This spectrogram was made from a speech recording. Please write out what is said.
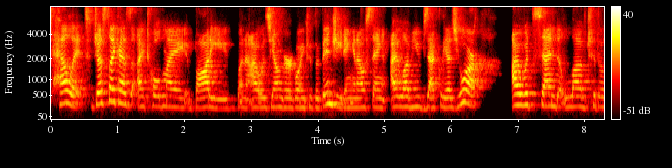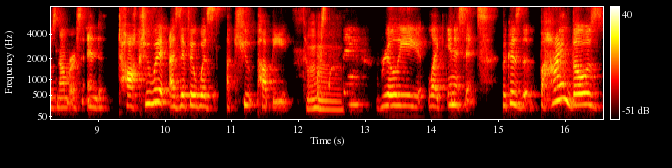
tell it just like as I told my body when I was younger going through the binge eating and I was saying, I love you exactly as you are. I would send love to those numbers and talk to it as if it was a cute puppy mm. or something really like innocent. Because behind those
